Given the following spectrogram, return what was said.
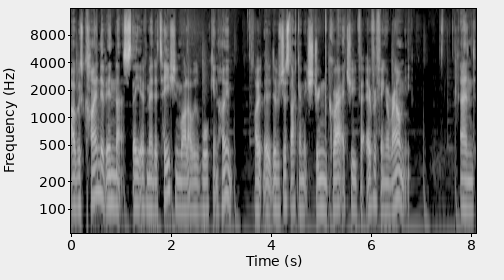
I, was kind of in that state of meditation while I was walking home. I, there was just like an extreme gratitude for everything around me, and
